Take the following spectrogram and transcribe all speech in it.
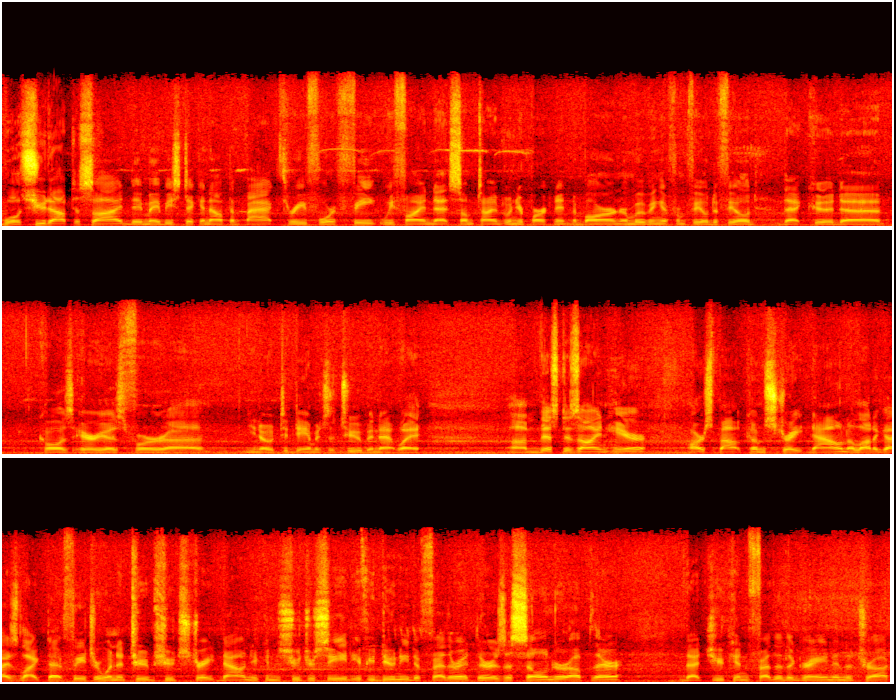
will shoot out the side. They may be sticking out the back three, four feet. We find that sometimes when you're parking it in the barn or moving it from field to field, that could uh, cause areas for, uh, you know, to damage the tube in that way. Um, this design here, our spout comes straight down. A lot of guys like that feature when the tube shoots straight down. You can shoot your seed. If you do need to feather it, there is a cylinder up there that you can feather the grain in the truck,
